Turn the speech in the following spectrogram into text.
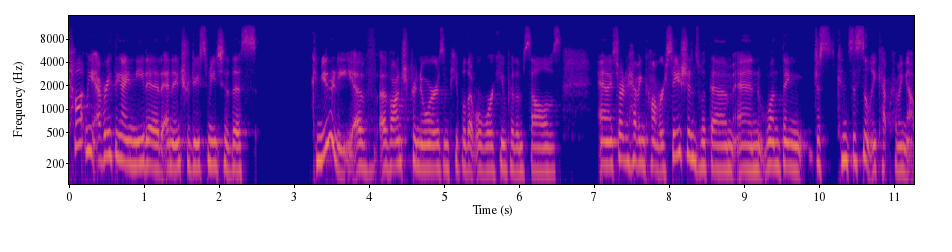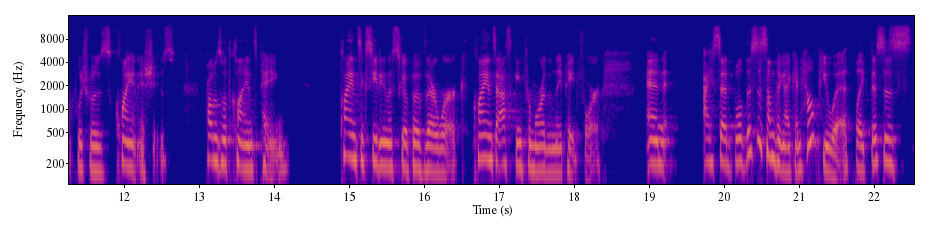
taught me everything I needed and introduced me to this community of, of entrepreneurs and people that were working for themselves. And I started having conversations with them. And one thing just consistently kept coming up, which was client issues, problems with clients paying, clients exceeding the scope of their work, clients asking for more than they paid for. And I said, well, this is something I can help you with. Like this is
